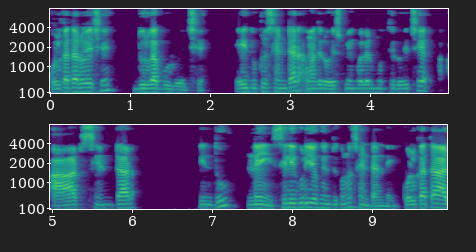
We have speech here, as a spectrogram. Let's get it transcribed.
কলকাতা রয়েছে, দুর্গাপুর রয়েছে। এই দুটো সেন্টার আমাদের ওয়েস্ট বেঙ্গলের মধ্যে রয়েছে। আর সেন্টার কিন্তু নেই, শিলিগুড়িও কিন্তু কোনো সেন্টার নেই। কলকাতা আর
